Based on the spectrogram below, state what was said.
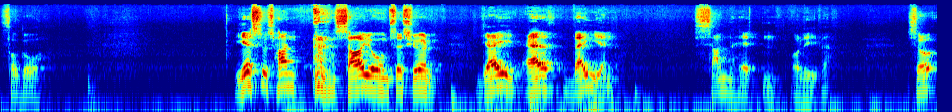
forgå. Jesus han sa jo om seg sjøl 'Jeg er veien, sannheten og livet'. Så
